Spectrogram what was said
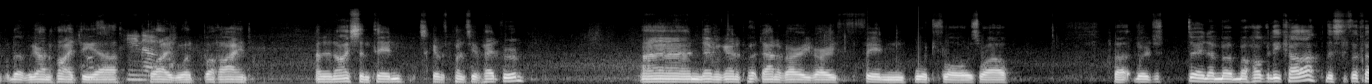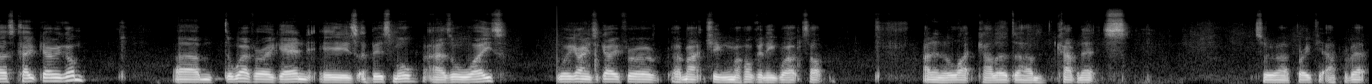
but we're going to hide the uh, plywood behind. And they're nice and thin to give us plenty of headroom. And then we're going to put down a very very thin wood floor as well. But we're just doing a mahogany colour. This is the first coat going on um, the weather again is abysmal as always we're going to go for a, a matching mahogany worktop and then a light coloured um, cabinets to uh, break it up a bit.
